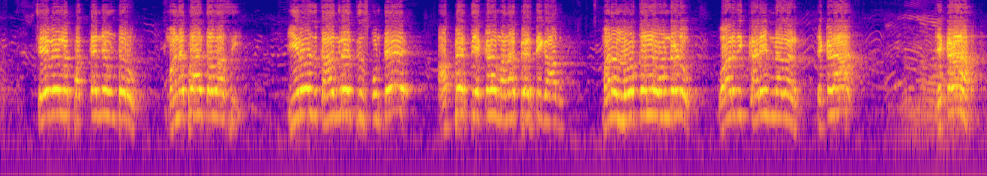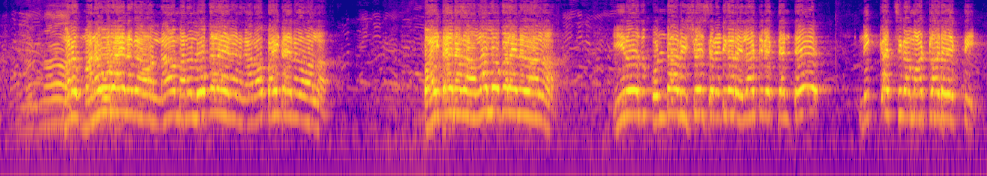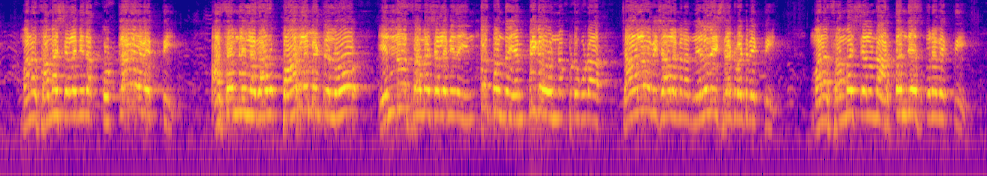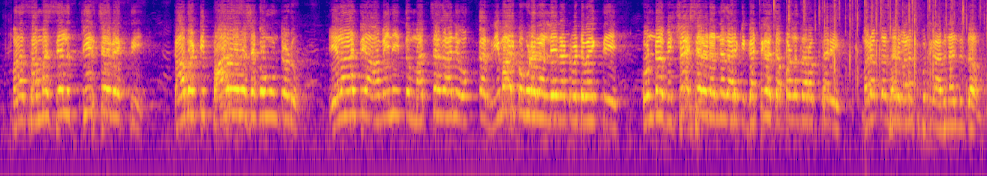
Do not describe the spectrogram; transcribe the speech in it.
చేవేళ్ళ పక్కనే ఉంటారు. మన ప్రాంతవాసి. ఈ రోజు కాంగ్రెస్ తీసుకుంటే అభ్యర్థి ఎక్కడ? మన అభ్యర్థి కాదు. మన లోకల్లో ఉండడు. వారిది కరీంనగర్. ఎక్కడ? ఎక్కడ? మన మన ఊరు ఆయన కావాలనా మన లోకల్ ఆయన కావాలా? బయట ఆయన కావాలా? బయట అయినా కావాలా? లోకల్ అయినా కావాలా? ఈ రోజు కొండా విశ్వేశ్వరరెడ్డి గారు ఎలాంటి వ్యక్తి అంటే నిక్కచ్చిగా మాట్లాడే వ్యక్తి మన సమస్యల మీద కొట్లాడే వ్యక్తి. అసెంబ్లీలో కాదు పార్లమెంట్లో ఎన్నో సమస్యల మీద ఇంత కొంత ఎంపీగా ఉన్నప్పుడు కూడా చాలా విశాలమైన నిలదీసినటువంటి వ్యక్తి. మన సమస్యలను అర్థం చేసుకునే వ్యక్తి. మన సమస్యలు తీర్చే వ్యక్తి. కాబట్టి పారదర్శకంగా ఉంటాడు. ఎలాంటి అవినీతి మచ్చ గాని ఒక్క రిమార్క్ కూడా లేనటువంటి వ్యక్తి కొండ విశ్వేశ్వరుడు అన్న గారికి గట్టిగా చెప్పండి ద్వారా ఒకసారి. మరొకసారి మనస్ఫూర్తిగా అభినందిద్దాం.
